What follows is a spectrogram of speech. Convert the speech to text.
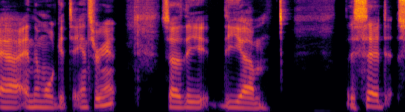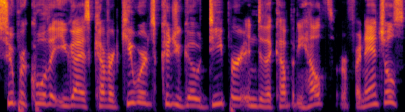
uh, and then we'll get to answering it. So the the um, they said, super cool that you guys covered keywords. Could you go deeper into the company health or financials?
